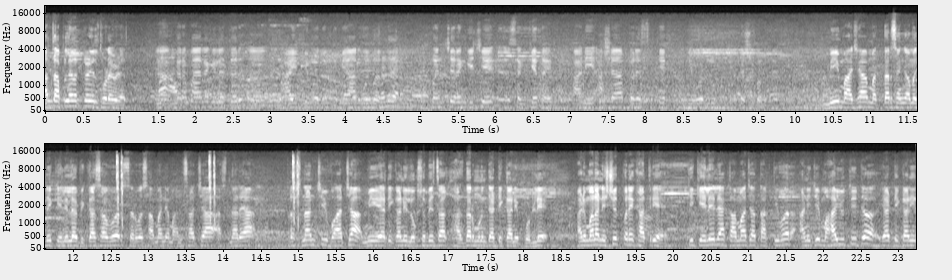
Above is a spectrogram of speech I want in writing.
आता आपल्याला कळेल थोड्या वेळात. खरं पाहायला गेलं तर माहितीमधून तुम्ही अर्ज भरताय. पंचरंगीचे संकेत आहेत. आणि अशा परिस्थितीत निवडणूक कशी बघताय? मी माझ्या मतदारसंघामध्ये केलेल्या विकासावर सर्वसामान्य माणसाच्या असणाऱ्या प्रश्नांची वाचा मी या ठिकाणी लोकसभेचा खासदार म्हणून त्या ठिकाणी फोडले. आणि मला निश्चितपणे खात्री आहे की केलेल्या कामाच्या ताकदीवर आणि जे महायुतीचं या ठिकाणी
